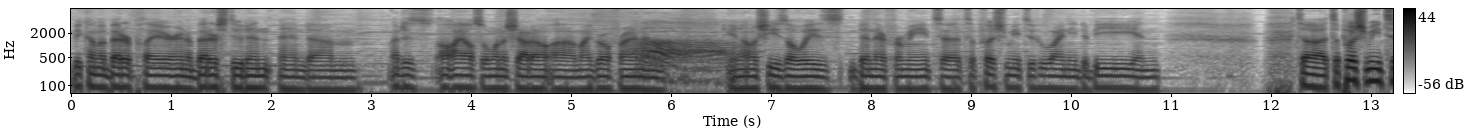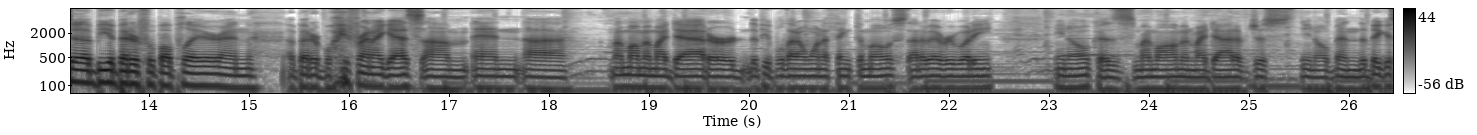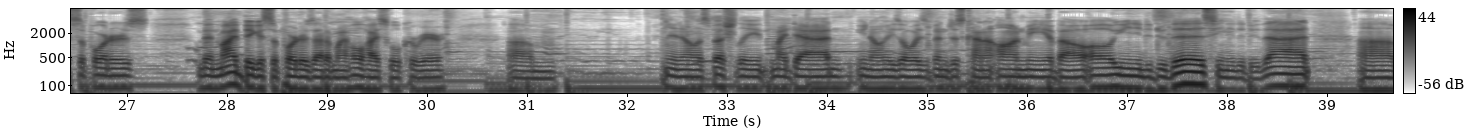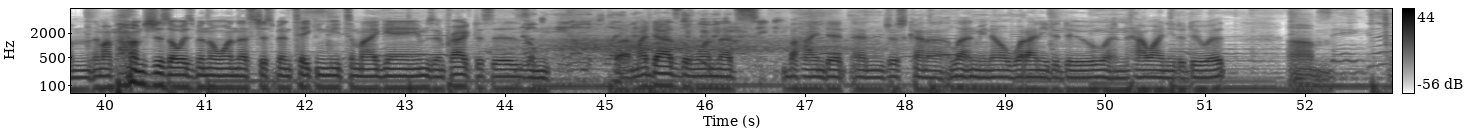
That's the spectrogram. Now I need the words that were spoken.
become a better player and a better student. And um, I just, I also want to shout out uh, my girlfriend, and you know, she's always been there for me to to push me to who I need to be and to to push me to be a better football player and a better boyfriend, I guess. Um, and uh, my mom and my dad are the people that I want to thank the most out of everybody, you know, because my mom and my dad have just you know been the biggest supporters, been my biggest supporters out of my whole high school career. Um, you know, especially my dad, you know, he's always been just kind of on me about, oh, you need to do this, you need to do that. Um, and my mom's just always been the one that's just been taking me to my games and practices, and but my dad's the one that's behind it and just kind of letting me know what I need to do and how I need to do it. Um,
